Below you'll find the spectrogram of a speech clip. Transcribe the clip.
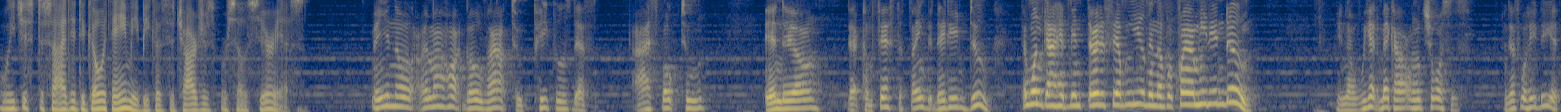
we just decided to go with Amy because the charges were so serious. And you know, and my heart goes out to people that I spoke to in there that confessed the things that they didn't do. That one guy had been 37 years in a crime he didn't do. You know, we had to make our own choices. And that's what he did.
